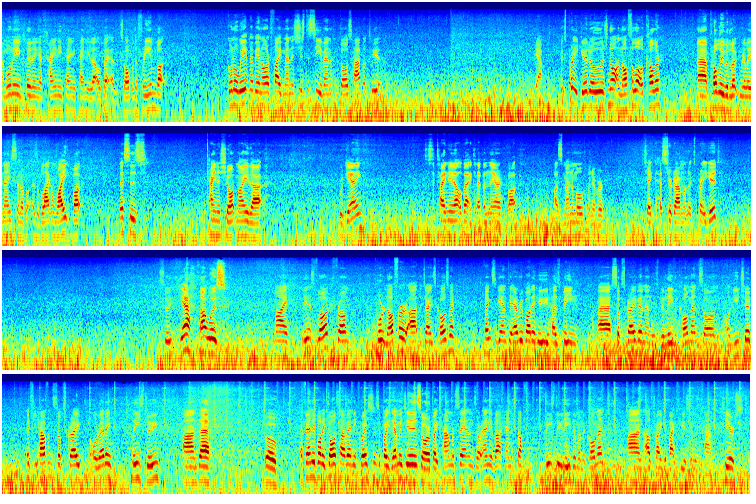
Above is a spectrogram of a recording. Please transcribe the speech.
I'm only including a tiny, tiny, tiny little bit at the top of the frame, but gonna wait maybe another five minutes just to see if anything does happen to it. Yeah, looks pretty good, although there's not an awful lot of colour. Uh, probably would look really nice a, as a black and white, but this is the kind of shot now that we're getting. Just a tiny little bit of clip in there, but that's minimal. Whenever check the histogram, it looks pretty good. So yeah, that was my latest vlog from Portnoffer at the Giants Causeway. Thanks again to everybody who has been uh, subscribing and who's been leaving comments on, on YouTube. If you haven't subscribed already, please do. And uh, whoa, if anybody does have any questions about the images or about camera settings or any of that kind of stuff, please do leave them in the comment and I'll try and get back to you as soon as I can. Cheers.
